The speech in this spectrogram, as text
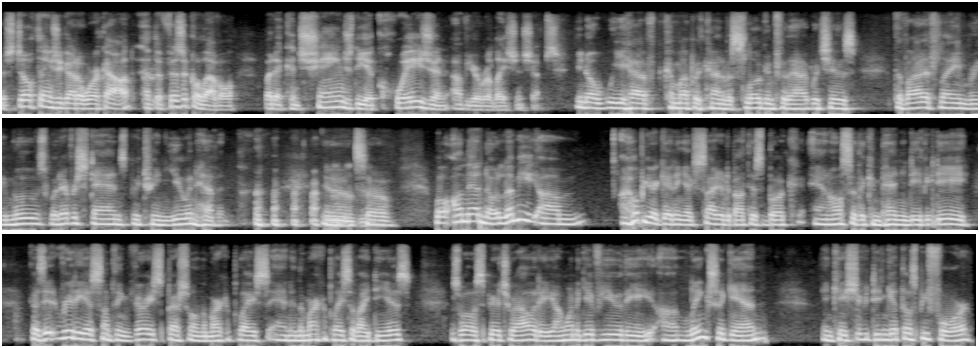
There's still things you got to work out at the physical level, but it can change the equation of your relationships. You know, we have come up with kind of a slogan for that, which is the violet flame removes whatever stands between you and heaven. you know, so, well, on that note, let me, um, I hope you're getting excited about this book and also the companion DVD because it really is something very special in the marketplace and in the marketplace of ideas as well as spirituality. I want to give you the uh, links again in case you didn't get those before.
